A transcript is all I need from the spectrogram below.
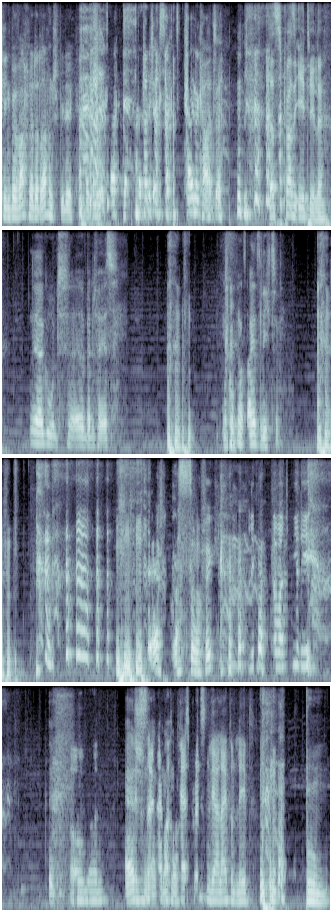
gegen bewaffnete Drachenspiele. Da kann ich exakt, da kann ich exakt keine Karte. Das ist quasi E-Tele. Ja, gut. Äh, Battleface. Mal gucken, was da jetzt liegt. F, was zum Fick? Aber Kiri. oh Mann. Ash, Es ist halt einfach. Cass Princeton, wie er leibt und lebt. Boom.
